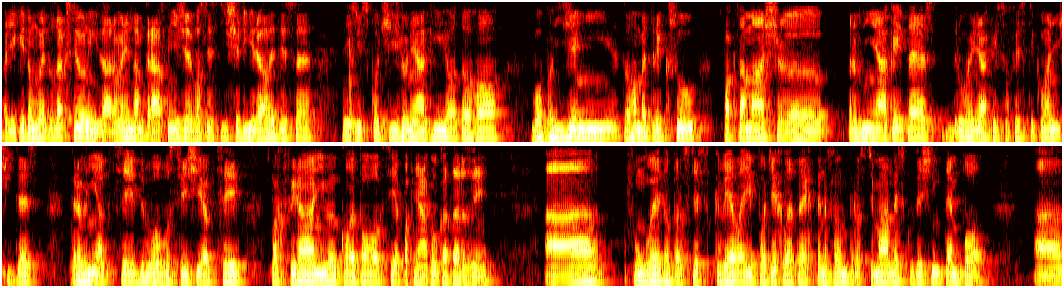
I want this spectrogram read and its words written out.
A díky tomu je to tak silný. Zároveň je tam krásný, že vlastně z té šedé reality se nejdřív skočíš do nějakého toho oblížení toho Matrixu, pak tam máš eh, první nějaký test, druhý nějaký sofistikovanější test, první akci, druhou ostřejší akci, pak finální velkolepou akci a pak nějakou katarzi. A funguje to prostě skvěle i po těch letech. Ten film prostě má neskutečný tempo a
